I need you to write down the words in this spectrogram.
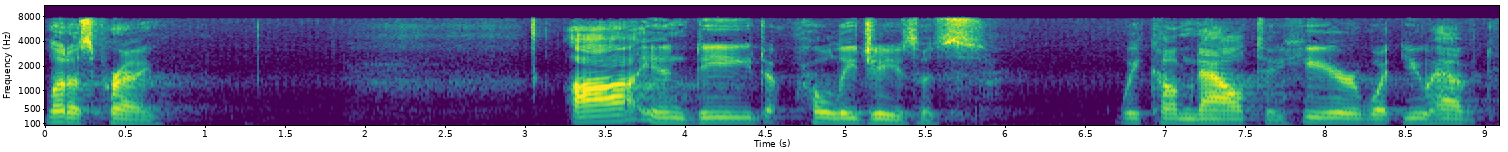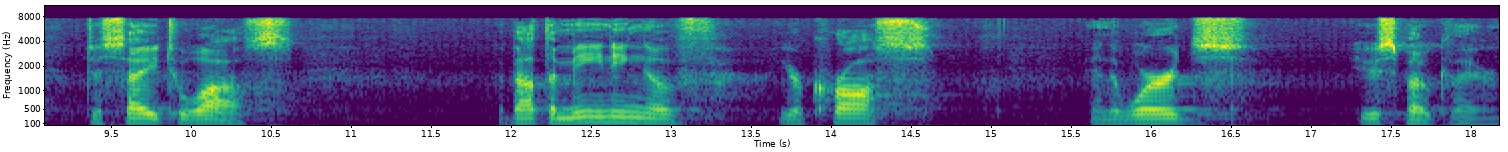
Let us pray. Ah, indeed, holy Jesus, we come now to hear what you have to say to us about the meaning of your cross and the words you spoke there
